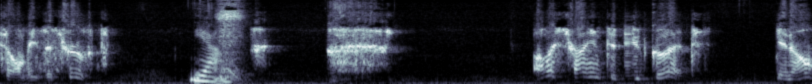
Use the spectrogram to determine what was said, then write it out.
tell me the truth. Yeah. I was trying to do good, you know.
